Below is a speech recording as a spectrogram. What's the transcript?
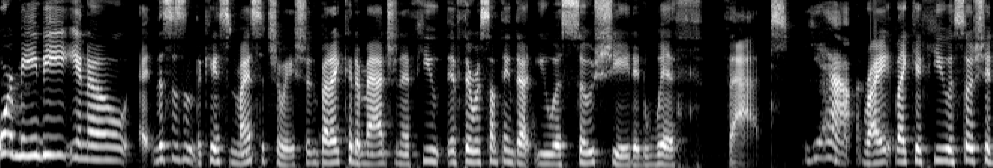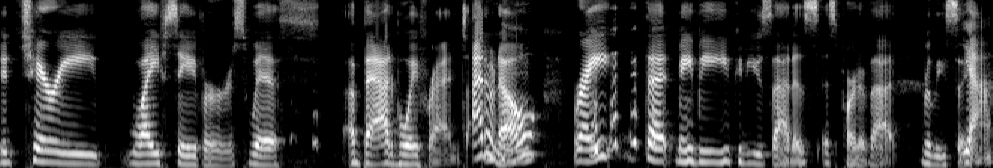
Or maybe, you know, eh, this isn't the case in my situation, but I could imagine if you if there was something that you associated with that, Yeah. right? Like if you associated cherry lifesavers with a bad boyfriend. I don't know, mm-hmm. right? that maybe you could use that as as part of that releasing. Yeah.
